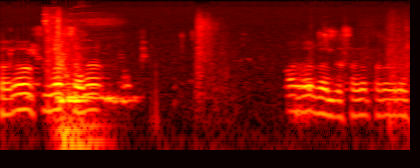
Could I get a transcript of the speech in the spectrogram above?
Para alsınlar sana. Var bende sana para vereyim.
